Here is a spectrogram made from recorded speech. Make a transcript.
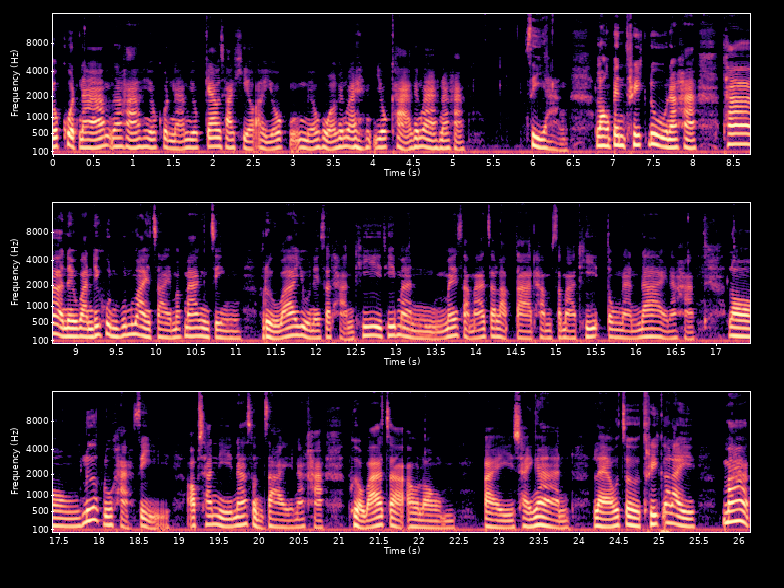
ยกขวดน้ำนะคะยกขวดน้ำยกแก้วชาเขียวอะยกเหนือหัวขึ้นมายกขาขึ้นมานะคะสี่อย่างลองเป็นทริคดูนะคะ ถ้าในวันที่คุณวุ่นวายใจมาก ๆ จริง ๆ หรือว่าอยู่ในสถานที่ที่มันไม่สามารถจะหลับตาทำสมาธิตรงนั้นได้นะคะ ลองเลือกดูค่ะสี่ออปชันนี้น่าสนใจนะคะ เผื่อว่าจะเอาลอง ไปใช้งาน แล้วเจอทริคอะไรมาก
